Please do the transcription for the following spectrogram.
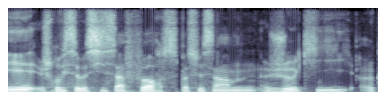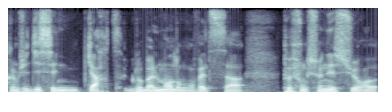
Et je trouve que c'est aussi sa force parce que c'est un jeu qui, comme j'ai dit, c'est une carte globalement. Donc en fait, ça peut fonctionner sur.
